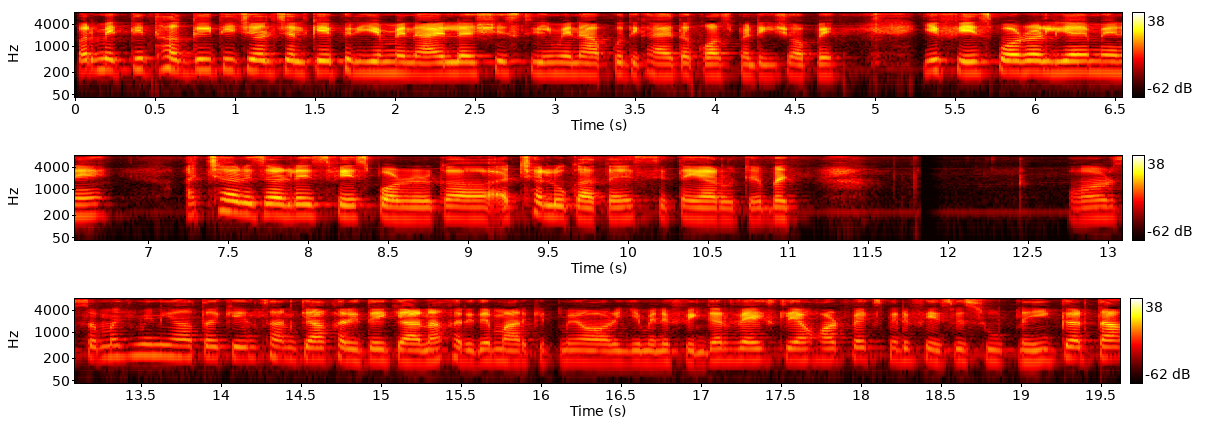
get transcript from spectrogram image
पर मैं इतनी थक गई थी चल चल के, फिर ये मैंने आई लैशेस ली, मैंने आपको दिखाया था कॉस्मेटिक शॉप पर ये फेस पाउडर लिया है मैंने। अच्छा रिज़ल्ट है इस फेस पाउडर का अच्छा लुक आता है, इससे तैयार होते हैं। बच और समझ में नहीं आता कि इंसान क्या ख़रीदे, क्या ना ख़रीदे मार्केट में और ये मैंने फिंगर वैक्स लिया हॉट वैक्स मेरे फेस पे सूट नहीं करता।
